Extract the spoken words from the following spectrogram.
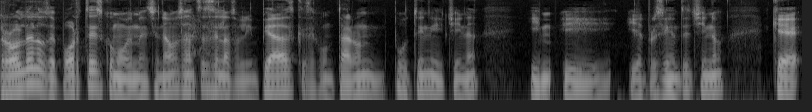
rol de los deportes, como mencionamos antes en las Olimpiadas, que se juntaron Putin y China y, el presidente chino, que,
